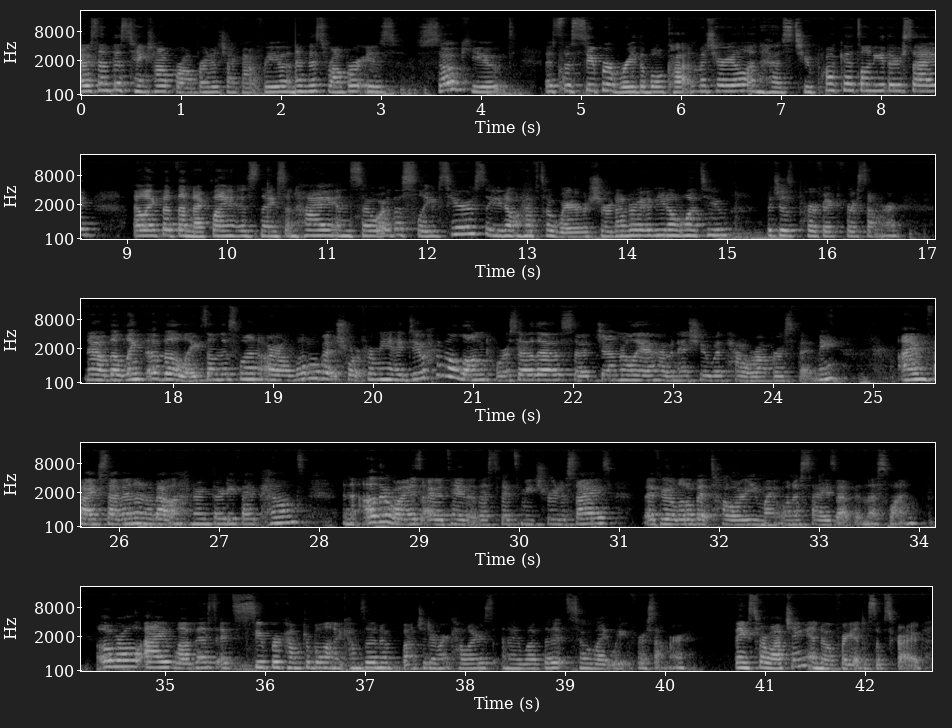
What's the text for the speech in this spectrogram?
I sent this tank top romper to check out for you and this romper is so cute. It's the super breathable cotton material and has two pockets on either side. I like that the neckline is nice and high and so are the sleeves here so you don't have to wear a shirt under it if you don't want to, which is perfect for summer. Now the length of the legs on this one are a little bit short for me. I do have a long torso though, so generally I have an issue with how rompers fit me. I'm 5'7 and about 135 pounds, and otherwise I would say that this fits me true to size, but if you're a little bit taller, you might want to size up in this one. Overall, I love this. It's super comfortable and it comes in a bunch of different colors, and I love that it's so lightweight for summer. Thanks for watching, and don't forget to subscribe.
